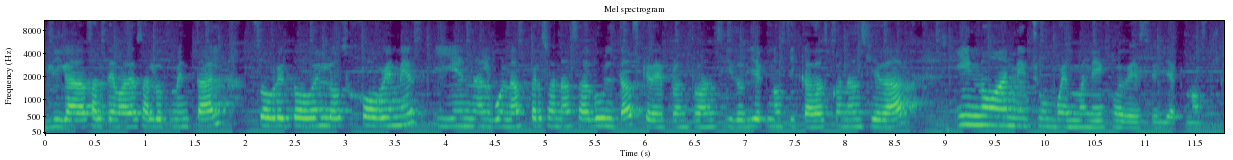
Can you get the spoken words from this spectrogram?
ligadas al tema de salud mental, sobre todo en los jóvenes y en algunas personas adultas que de pronto han sido diagnosticadas con ansiedad y no han hecho un buen manejo de este diagnóstico.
